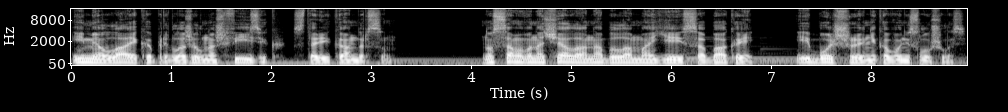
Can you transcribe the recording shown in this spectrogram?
Имя Лайка предложил наш физик, старик Андерсон. Но с самого начала она была моей собакой и больше никого не слушалась.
